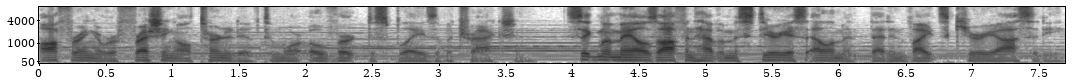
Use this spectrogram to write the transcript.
offering a refreshing alternative to more overt displays of attraction. Sigma males often have a mysterious element that invites curiosity,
